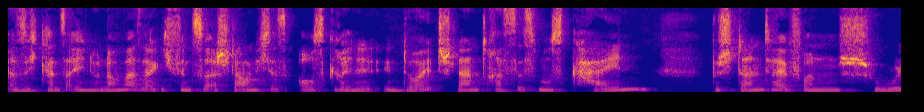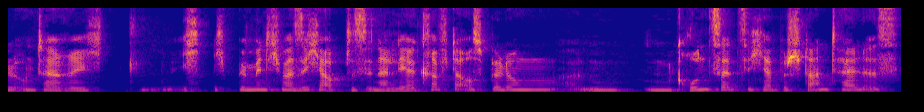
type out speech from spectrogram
Also ich kann es eigentlich nur nochmal sagen, ich finde es so erstaunlich, dass ausgerechnet in Deutschland Rassismus kein Bestandteil von Schulunterricht. Ich, ich bin mir nicht mal sicher, ob das in der Lehrkräfteausbildung ein, ein grundsätzlicher Bestandteil ist.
